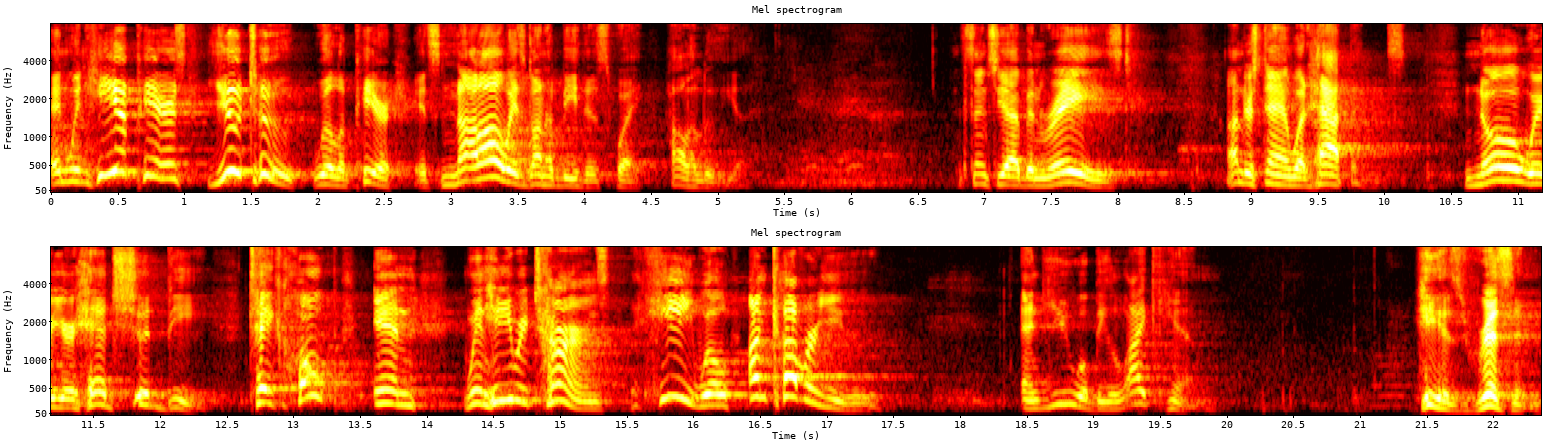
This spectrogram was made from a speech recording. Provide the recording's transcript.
and when He appears, you too will appear. It's not always going to be this way. Hallelujah. Since you have been raised, understand what happens. Know where your head should be. Take hope in when He returns, He will uncover you, and you will be like Him. He is risen.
